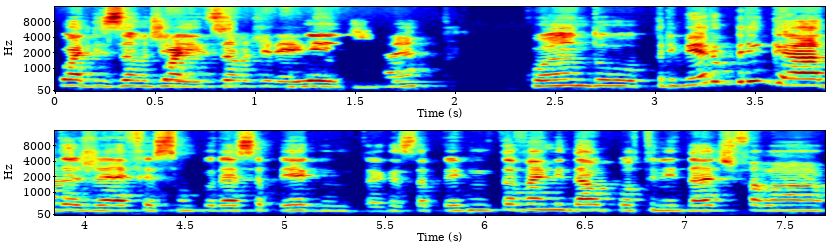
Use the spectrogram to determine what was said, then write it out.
Coalizão Direitos, Coalizão Direitos. né? Quando, primeiro, obrigada, Jefferson, por essa pergunta. Essa pergunta vai me dar a oportunidade de falar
